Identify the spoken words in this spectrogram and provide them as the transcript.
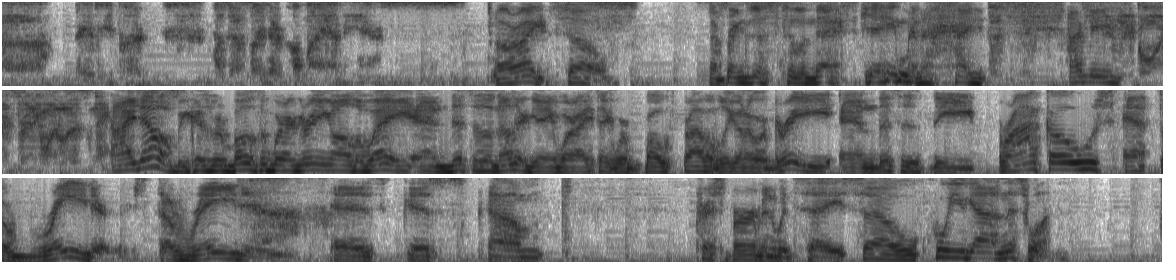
uh, maybe, but I'm definitely gonna go Miami. All right, so that brings us to the next game, and I, I mean, I know because we're both we're agreeing all the way, and this is another game where I think we're both probably going to agree, and this is the Broncos at the Raiders. The Raiders, as as um, Chris Berman would say. So, who you got in this one?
